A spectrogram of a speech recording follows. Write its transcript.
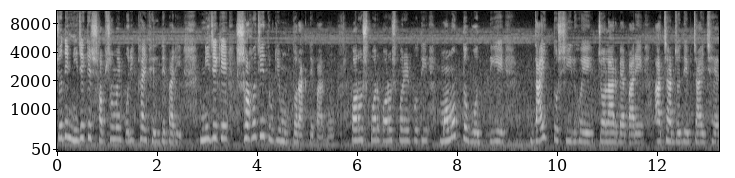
যদি নিজেকে সবসময় পরীক্ষায় ফেলতে পারি, নিজেকে সহজেই ত্রুটিমুক্ত রাখতে পারব। পরস্পর পরস্পরের প্রতি মমত্ব বোধ দিয়ে দায়িত্বশীল হয়ে চলার ব্যাপারে আচার্যদেব চাইছেন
